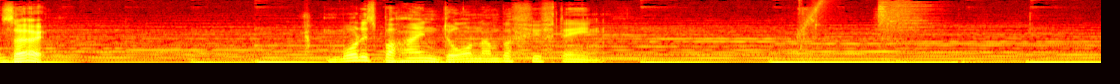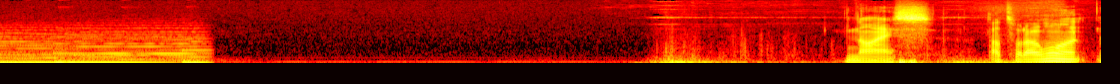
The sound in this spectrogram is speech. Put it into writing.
So, what is behind door number 15? Nice. That's what I want.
